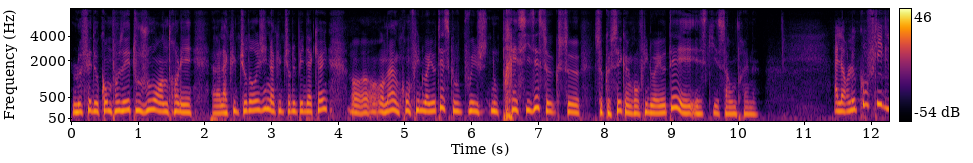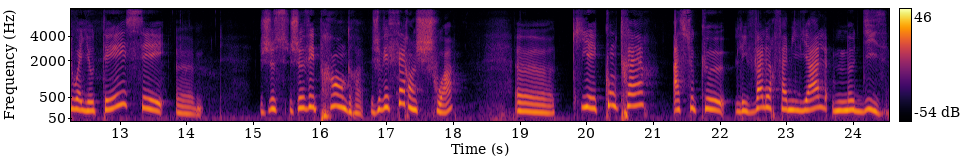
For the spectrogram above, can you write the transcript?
le fait de composer toujours entre euh, la culture d'origine, la culture du pays d'accueil. Euh, on a un conflit de loyauté. Est-ce que vous pouvez juste nous préciser ce, que c'est qu'un conflit de loyauté et, ce qui ça entraîne? Alors le conflit de loyauté, c'est je, vais prendre, je vais faire un choix qui est contraire à ce que les valeurs familiales me disent.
